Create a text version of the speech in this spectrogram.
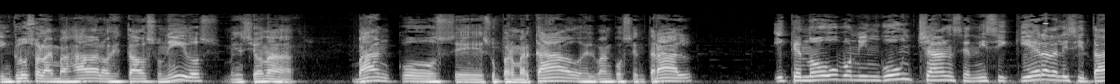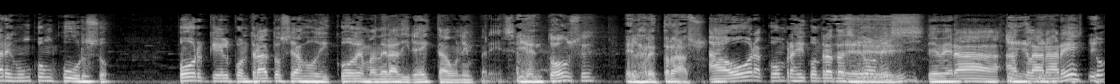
incluso la Embajada de los Estados Unidos, menciona bancos, eh, supermercados, el Banco Central, y que no hubo ningún chance ni siquiera de licitar en un concurso porque el contrato se adjudicó de manera directa a una empresa. Y entonces, el retraso. Ahora compras y contrataciones Eh. deberá aclarar esto,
